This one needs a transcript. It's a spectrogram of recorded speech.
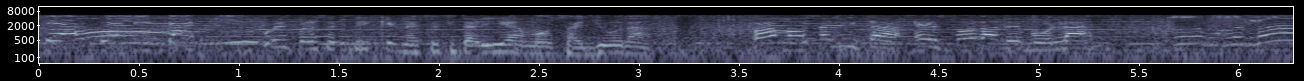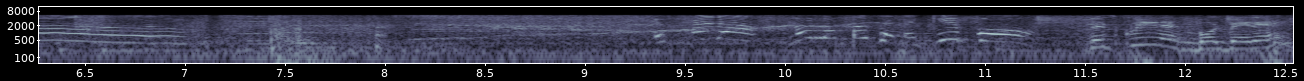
¿Qué hace Alita aquí? Pues presentí que necesitaríamos ayuda. Vamos, Alita, es hora de volar. ¡A volar! ¡Espera! ¡No rompas el equipo! Descuiden, volveré.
